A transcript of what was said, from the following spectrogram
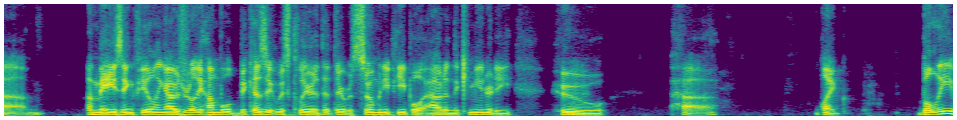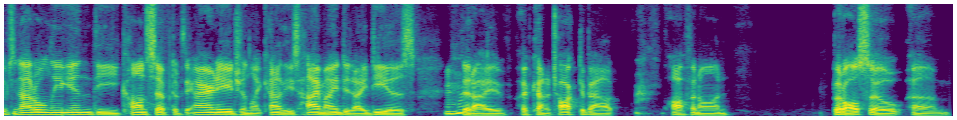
um, amazing feeling. I was really humbled because it was clear that there was so many people out in the community who, mm-hmm. uh, like, believed not only in the concept of the Iron Age and like kind of these high-minded ideas mm-hmm. that I've I've kind of talked about off and on, but also um,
